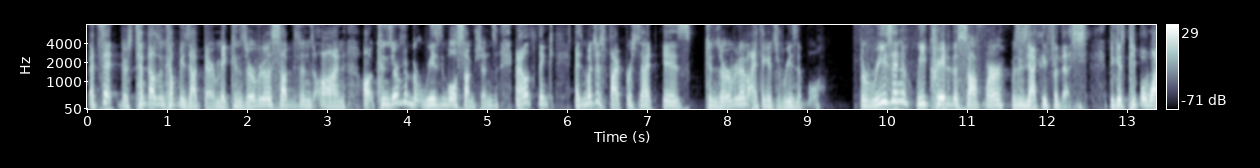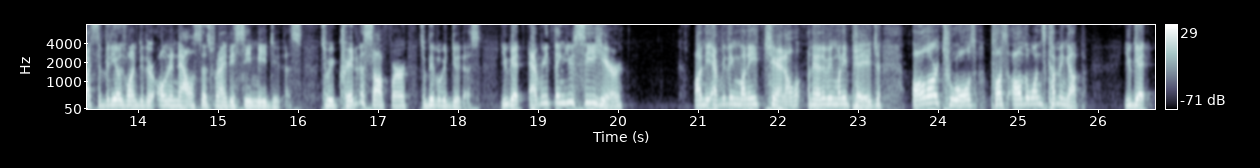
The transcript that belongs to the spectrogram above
That's it. There's 10,000 companies out there make conservative assumptions on uh, conservative but reasonable assumptions. And I don't think as much as 5% is conservative, I think it's reasonable. The reason we created the software was exactly for this because people watch the videos, want to do their own analysis when they see me do this. So we created the software so people could do this. You get everything you see here on the Everything Money channel, on the Everything Money page, all our tools, plus all the ones coming up. You get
